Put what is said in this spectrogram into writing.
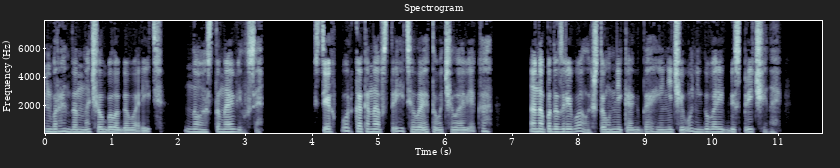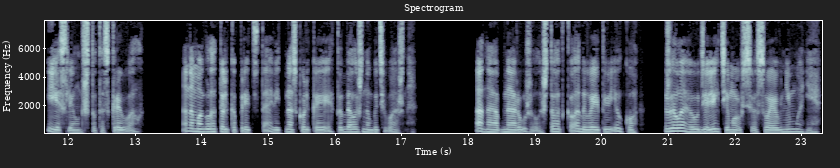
Брэндон начал было говорить, но остановился. С тех пор, как она встретила этого человека, она подозревала, что он никогда и ничего не говорит без причины. Если он что-то скрывал, она могла только представить, насколько это должно быть важно. Она обнаружила, что откладывает вилку, желая уделить ему все свое внимание.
